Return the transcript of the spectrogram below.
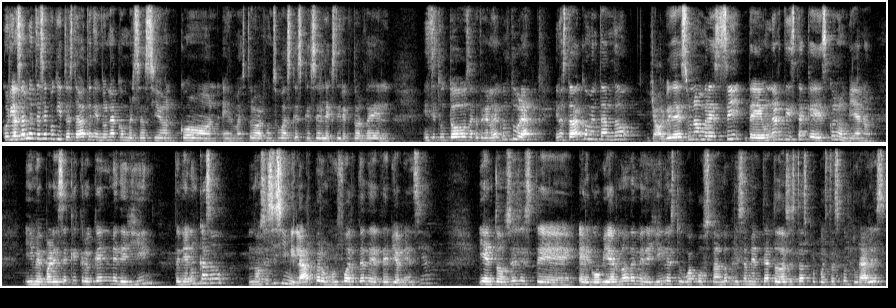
curiosamente, hace poquito estaba teniendo una conversación con el maestro Alfonso Vázquez, que es el exdirector del Instituto Zacatecano de Cultura, y nos estaba comentando, ya olvidé su nombre, sí, de un artista que es colombiano. Y me parece que creo que en Medellín tenían un caso, no sé si similar, pero muy fuerte de, de violencia. Y entonces este, el gobierno de Medellín le estuvo apostando precisamente a todas estas propuestas culturales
